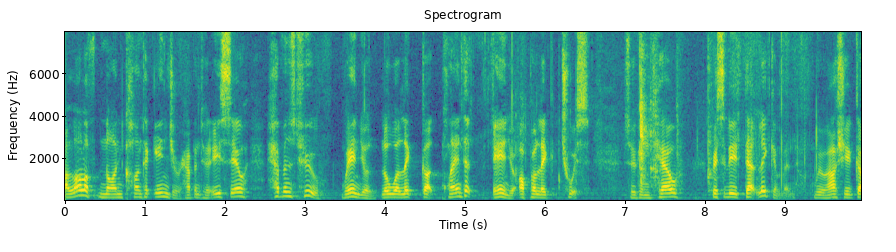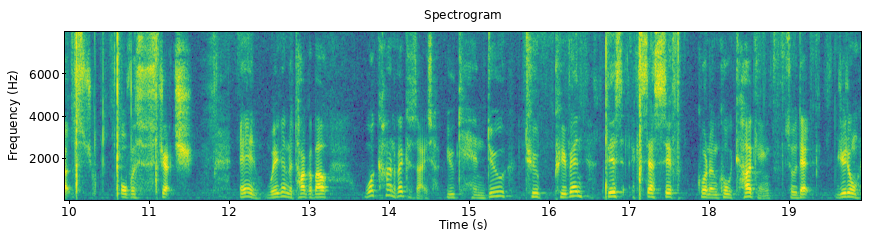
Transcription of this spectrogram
a lot of non-contact injury happen to the ACL happens too when your lower leg got planted and your upper leg twists. So you can tell basically that ligament will actually got overstretched. And we're going to talk about what kind of exercise you can do to prevent this excessive quote-unquote tugging so that you don't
